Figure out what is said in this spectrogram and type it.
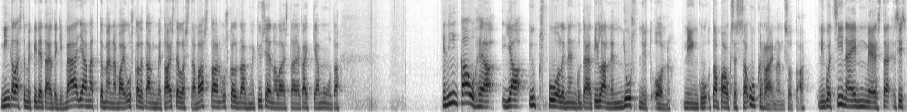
minkälaista me pidetään jotenkin vääjäämättömänä vai uskalletaanko me taistella sitä vastaan, uskalletaanko me kyseenalaistaa ja kaikkea muuta. Ja niin kauhea ja yksipuolinen kuin tämä tilanne just nyt on, niin kuin tapauksessa Ukrainan sota, niin kuin, että siinä ei mun mielestä, siis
